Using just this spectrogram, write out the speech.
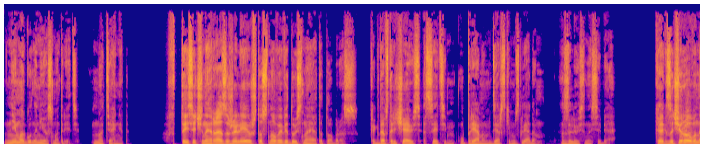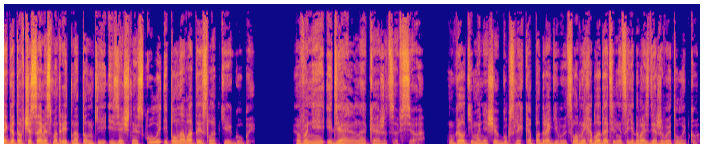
не могу на нее смотреть, но тянет. В тысячный раз жалею, что снова ведусь на этот образ. Когда встречаюсь с этим упрямым дерзким взглядом, злюсь на себя. Как зачарованный готов часами смотреть на тонкие изящные скулы и полноватые сладкие губы. В ней идеально кажется все. Уголки манящих губ слегка подрагивают, словно их обладательница едва сдерживает улыбку.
